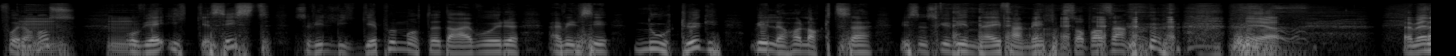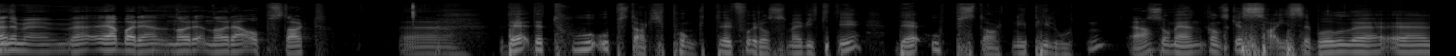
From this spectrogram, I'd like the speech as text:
foran Mm. oss. Mm. Og vi er ikke sist, så vi ligger på en måte der hvor jeg vil si Northug ville ha lagt seg hvis hun skulle vinne i femmil. Såpass, ja. Men, Men- Jeg bare, når, når er oppstart? Uh. Det, det er to oppstartspunkter for oss som er viktig. Det er oppstarten i piloten. Ja. som er en ganske sizable eh,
